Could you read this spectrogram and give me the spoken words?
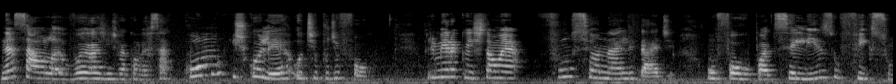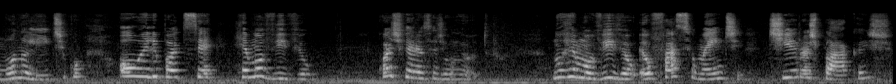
Nessa aula vou, a gente vai conversar como escolher o tipo de forro. Primeira questão é funcionalidade. Um forro pode ser liso, fixo, monolítico ou ele pode ser removível. Qual a diferença de um e outro? No removível, eu facilmente tiro as placas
